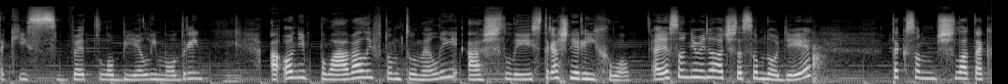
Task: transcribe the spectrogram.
taký svetlo biely modrý a oni plávali v tom tuneli a šli strašne rýchlo. A ja som nevedela, čo sa so mnou deje, tak som šla tak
